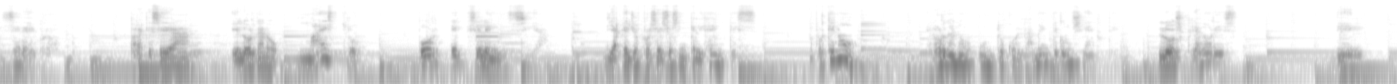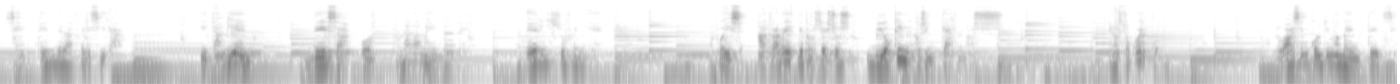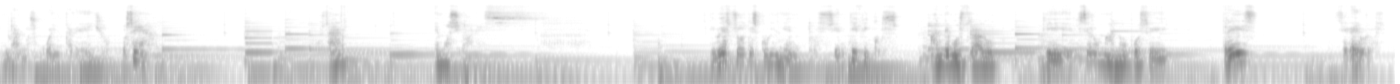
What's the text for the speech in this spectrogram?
cerebro para que sea el órgano maestro por excelencia de aquellos procesos inteligentes. ¿Y por qué no? El órgano junto con la mente consciente, los creadores del sentir de la felicidad y también desafortunadamente del sufrimiento pues a través de procesos bioquímicos internos en nuestro cuerpo lo hacen continuamente sin darnos cuenta de ello. O sea, usar emociones. Diversos descubrimientos científicos han demostrado que el ser humano posee tres cerebros,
